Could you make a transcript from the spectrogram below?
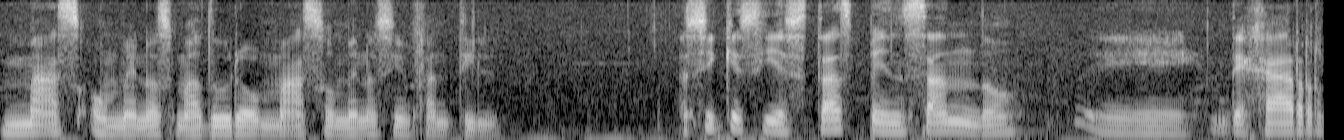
más o menos maduro, más o menos infantil. Así que si estás pensando eh, dejar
